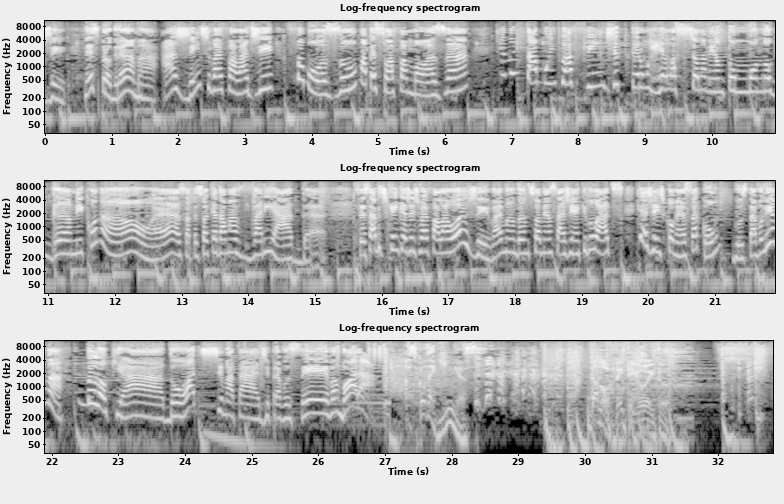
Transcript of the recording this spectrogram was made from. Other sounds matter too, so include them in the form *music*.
nesse programa, a gente vai falar de famoso, uma pessoa famosa que não tá muito afim de ter um relacionamento monogâmico, não. É, essa pessoa quer dar uma variada. Você sabe de quem que a gente vai falar hoje? Vai mandando sua mensagem aqui no WhatsApp, que a gente começa com Gustavo Lima. Bloqueado. Ótima tarde pra você. Vambora! As coleguinhas. *laughs* da 98.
